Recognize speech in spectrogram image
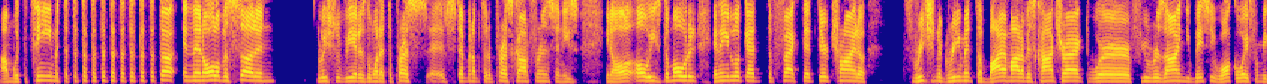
I'm with the team, and then all of a sudden, Luis Vieira is the one at the press, uh, stepping up to the press conference, and he's, you know, oh, he's demoted. And then you look at the fact that they're trying to reach an agreement to buy him out of his contract where if you resign you basically walk away from your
